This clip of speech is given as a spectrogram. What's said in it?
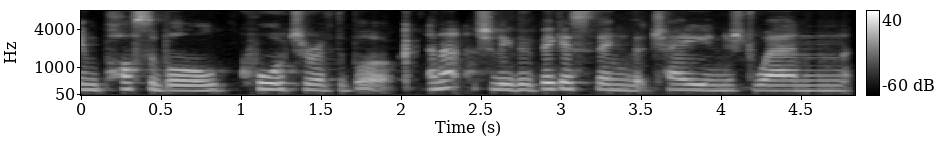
impossible quarter of the book. And actually, the biggest thing that changed when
